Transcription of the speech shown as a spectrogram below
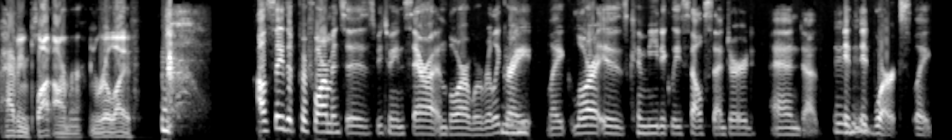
having plot armor in real life. I'll say the performances between Sarah and Laura were really great. Like Laura is comedically self-centered, and uh, Mhm. it, it works. Like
